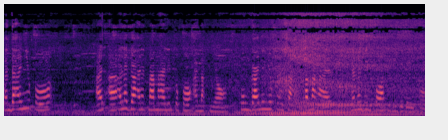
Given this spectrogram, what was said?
tandaan niyo po, al- ah, alagaan at mamahalin ko po ang anak nyo. Kung gano'n nyo po siya kamahal, gano'n din po ang ibibigay ko.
